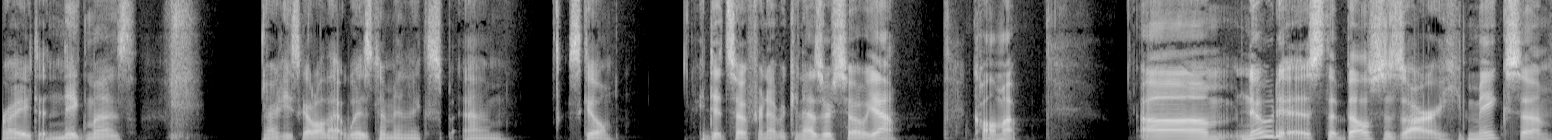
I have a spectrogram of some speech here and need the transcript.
right? Enigmas, right? He's got all that wisdom and um, skill. He did so for Nebuchadnezzar. So yeah, call him up. Um, notice that Belshazzar he makes a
